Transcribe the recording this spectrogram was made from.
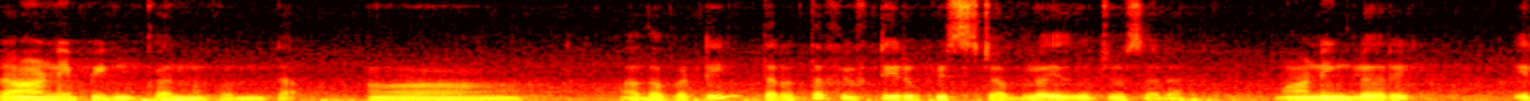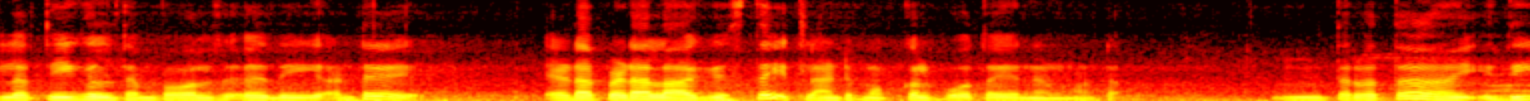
రాణి పింక్ అనుకుంటా. అదొకటి. తర్వాత ఫిఫ్టీ రూపీస్ టబ్లో ఇది చూసారా? Morning glory. ఇలా తీగలు తెంపవలసి అది అంటే ఎడాపెడా లాగేస్తే ఇట్లాంటి మొక్కలు పోతాయని అనమాట తర్వాత ఇది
